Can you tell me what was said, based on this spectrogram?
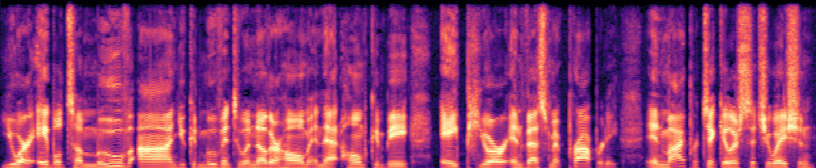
you are able to move on. You can move into another home, and that home can be a pure investment property. In my particular situation,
